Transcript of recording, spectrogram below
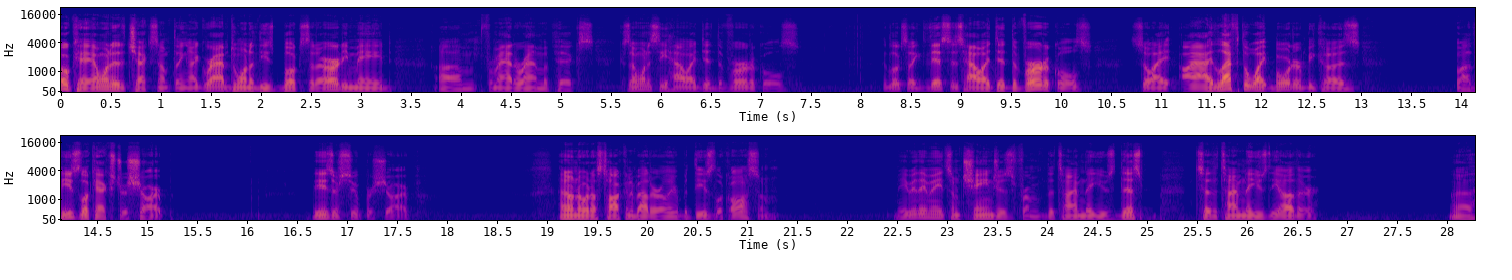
Okay, I wanted to check something. I grabbed one of these books that I already made um, from Adorama Pix because I want to see how I did the verticals. It looks like this is how I did the verticals. So I, I left the white border because, well, these look extra sharp. These are super sharp. I don't know what I was talking about earlier, but these look awesome. Maybe they made some changes from the time they used this to the time they used the other. Uh,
